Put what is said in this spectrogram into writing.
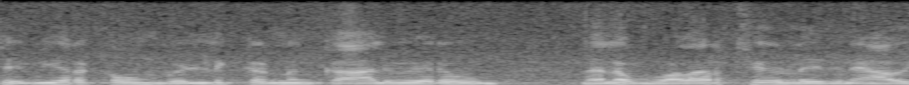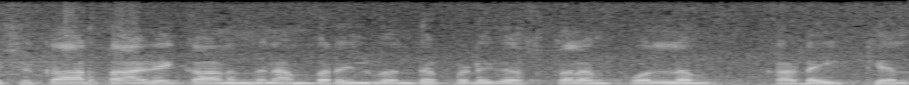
ചെവിയിറക്കവും വെള്ളിക്കണ്ണും കാലുവേരവും നല്ല വളർച്ചയുള്ള ഇതിനെ ആവശ്യക്കാർ താഴെ കാണുന്ന നമ്പറിൽ ബന്ധപ്പെടുക. സ്ഥലം കൊല്ലം കടയ്ക്കൽ.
